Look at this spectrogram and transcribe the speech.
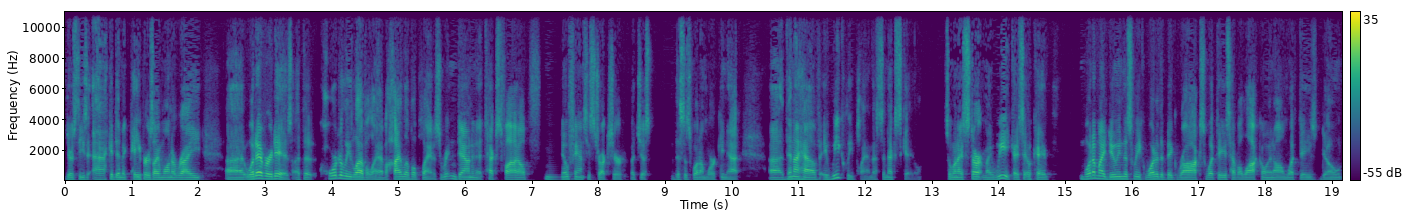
There's these academic papers i want to write. Uh, whatever it is at the quarterly level i have a high level plan. It's written down in a text file no fancy structure but just this is what I'm working at. Uh, then I have a weekly plan. That's the next scale. So when I start my week, I say, okay, what am I doing this week? What are the big rocks? What days have a lot going on? What days don't?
